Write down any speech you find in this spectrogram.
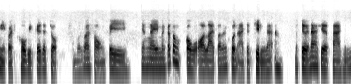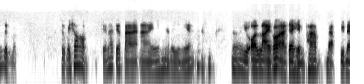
นี่กว่าโควิดก็จะจบ สมมติว่าสองปี ยังไงมันก็ต้องโกออนไลน์ตอนนั้นคนอาจจะชินแล้วอ้าวมาเจอหน้าเจอตาฉันรู้สึกแบบรู้สึกไม่ชอบ เจอหน้าเจอตาอายอะไรอย่างเงี้ยเอออยู่ออนไลน์ก็อาจจะเห็นภาพแบบอยู่ใน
